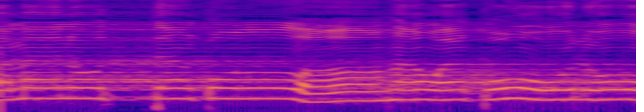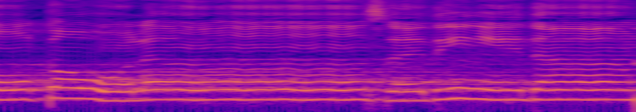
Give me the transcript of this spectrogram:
آمنوا اتقوا الله وقولوا قولا سديدا.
